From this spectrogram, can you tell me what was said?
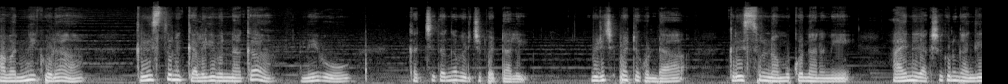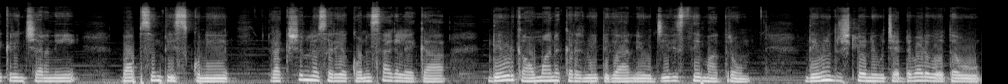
అవన్నీ కూడా క్రీస్తుని కలిగి ఉన్నాక నీవు ఖచ్చితంగా విడిచిపెట్టాలి. విడిచిపెట్టకుండా క్రీస్తును నమ్ముకున్నానని ఆయన్ని రక్షకునిగా అంగీకరించానని బాప్సం తీసుకుని రక్షణలో సరిగా కొనసాగలేక దేవుడికి అవమానకర రీతిగా నీవు జీవిస్తే మాత్రం దేవుని దృష్టిలో నువ్వు చెడ్డవాడు పోతావు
